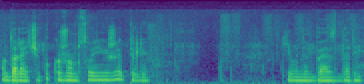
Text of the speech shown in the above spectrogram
А до речі, покажу вам своїх жителів. Які вони бездарі.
